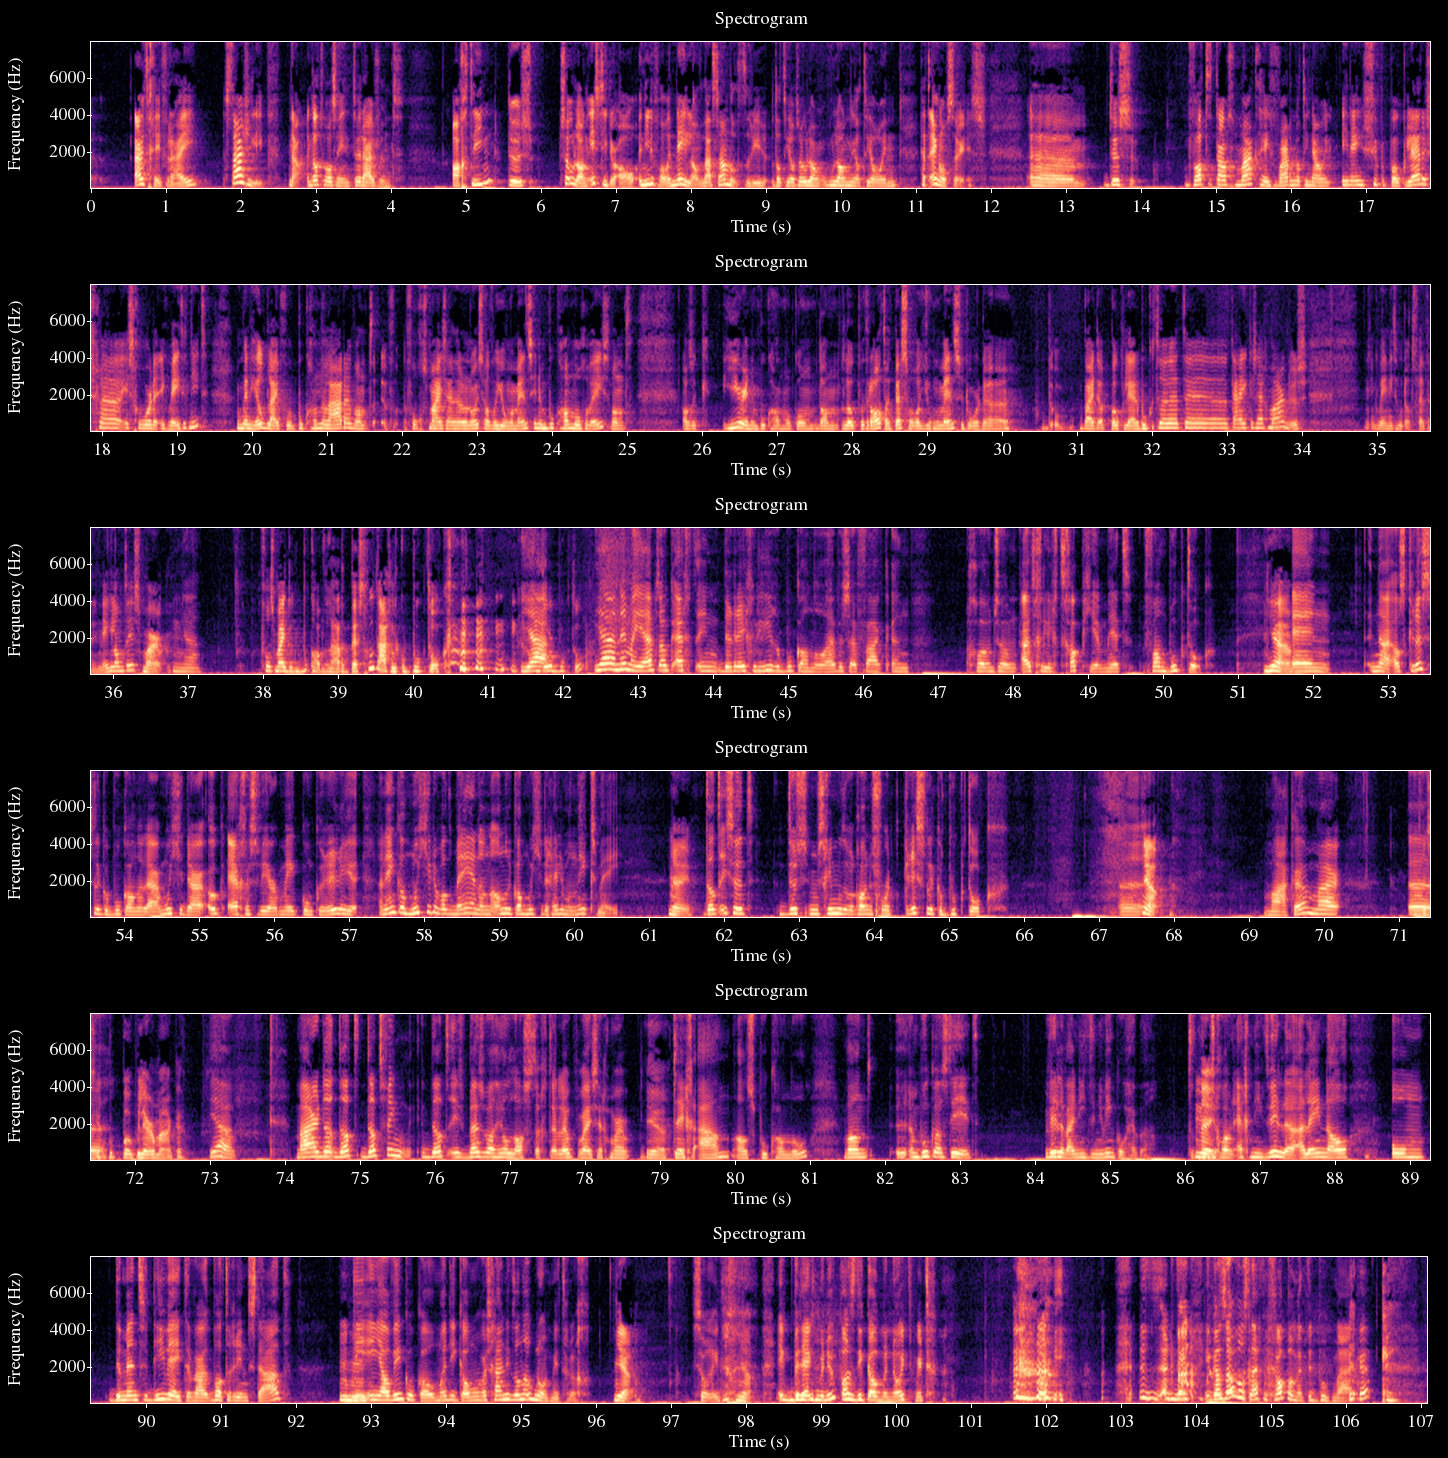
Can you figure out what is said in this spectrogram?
uitgeverij stage liep. Nou, en dat was in 2018. Dus zo lang is die er al. In ieder geval in Nederland. Laat staan dat, er- dat hij al zo lang, hoe lang dat hij al in het Engels er is. Ehm, dus wat het nou gemaakt heeft, waarom dat hij nou in- ineens super populair is, is geworden, ik weet het niet. Ik ben heel blij voor boekhandelaren, want eh, volgens mij zijn er nog nooit zoveel jonge mensen in een boekhandel geweest. Want als ik hier in een boekhandel kom, dan lopen er altijd best wel wat jonge mensen door de, bij de populaire boeken te, te kijken, zeg maar. Dus ik weet niet hoe dat verder in Nederland is, maar Ja. Volgens mij doet de boekhandelaar het best goed eigenlijk op BookTok. Ja, Door BookTok. Ja, nee, maar je hebt ook echt in de reguliere boekhandel hebben ze vaak een gewoon zo'n uitgelicht schapje met van BookTok. Ja. En nou, als christelijke boekhandelaar moet je daar ook ergens weer mee concurreren. Je, aan de ene kant moet je er wat mee en aan de andere kant moet je er helemaal niks mee. Nee. Dat is het. dus misschien moeten we gewoon een soort christelijke boektok eh, Ja, maken. Maar eh, christelijk boek populair maken. ja, maar dat, dat, dat vind dat is best wel heel lastig. Daar lopen wij zeg maar tegenaan als boekhandel. Want eh, een boek als dit willen wij niet in de winkel hebben. Dat Nee. moet je gewoon echt niet willen. Alleen al om de mensen die weten waar, wat erin staat, Mhm. die in jouw winkel komen, die komen waarschijnlijk dan ook nooit meer terug. Ja, Sorry, ja. ik bedenk me nu pas, die komen nooit meer terug. Dit is echt. Ik kan zoveel slechte grappen met dit boek maken.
